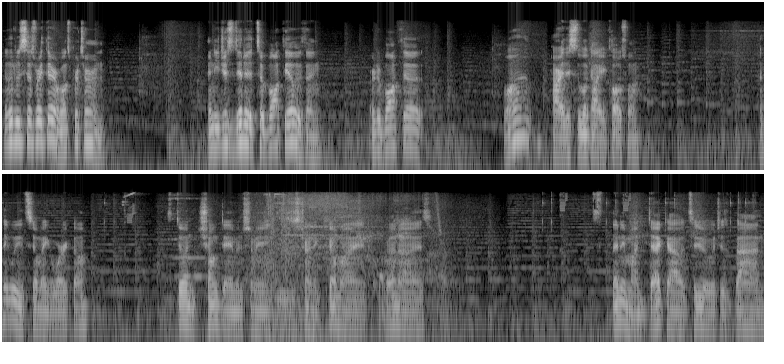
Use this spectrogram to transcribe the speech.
It literally says right there, once per turn. And he just did it to block the other thing. Or to block the... What? Alright, this is looking like a close one. I think we can still make it work, though. It's doing chunk damage to me. He's just trying to kill my red eyes. It's thinning my deck out, too, which is bad.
